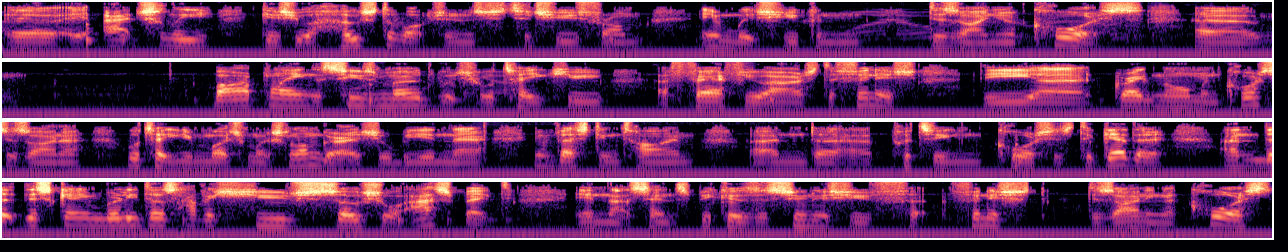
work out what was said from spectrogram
uh, it actually gives you a host of options to choose from in which you can design your course. Um, bar playing the season mode, which will take you a fair few hours to finish, the uh, Greg Norman course designer will take you much much longer as you'll be in there investing time and uh, putting courses together. And uh, this game really does have a huge social aspect in that sense because as soon as you've finished designing a course,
